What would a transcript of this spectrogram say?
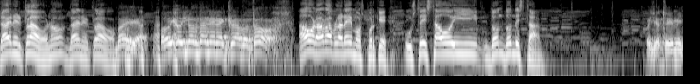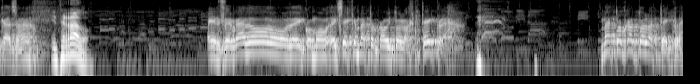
Da en el clavo, ¿no? Da en el clavo. Vaya, hoy, hoy nos dan en el clavo todos. Ahora, ahora hablaremos, porque usted está hoy... ¿Dó- ¿Dónde está? Pues yo estoy en mi casa, Encerrado. encerrado de como... Ese es que me has tocado hoy todas las teclas. Me has tocado todas las teclas.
